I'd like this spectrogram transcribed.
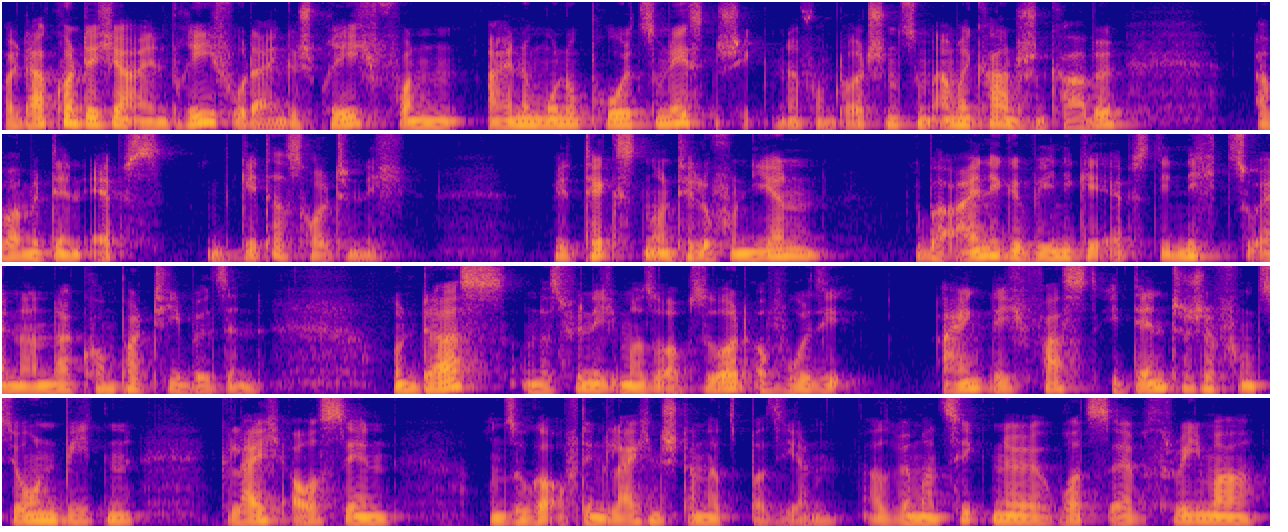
Weil da konnte ich ja einen Brief oder ein Gespräch von einem Monopol zum nächsten schicken, ne? vom deutschen zum amerikanischen Kabel. Aber mit den Apps geht das heute nicht. Wir texten und telefonieren über einige wenige Apps, die nicht zueinander kompatibel sind. Und das, und das finde ich immer so absurd, obwohl sie eigentlich fast identische Funktionen bieten, gleich aussehen und sogar auf den gleichen Standards basieren. Also wenn man Signal, WhatsApp, Threema,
